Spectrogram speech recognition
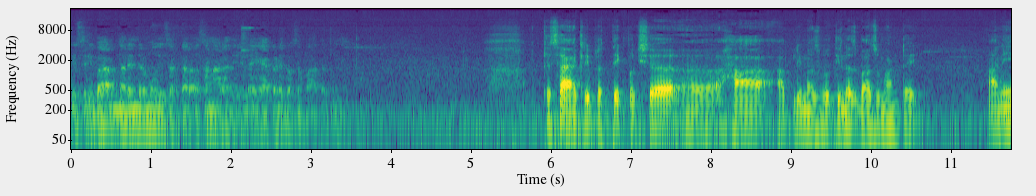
तिसरी बार नरेंद्र मोदी सरकार असा नारा दिलेला आहे याकडे कसं पाहता तुम्ही? कसं आहे आखरी प्रत्येक पक्ष हा आपली मजबूतीनंच बाजू मांडतोय. आणि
